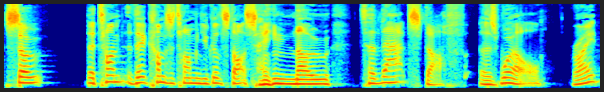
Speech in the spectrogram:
So the time there comes a time when you've got to start saying no to that stuff as well right?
